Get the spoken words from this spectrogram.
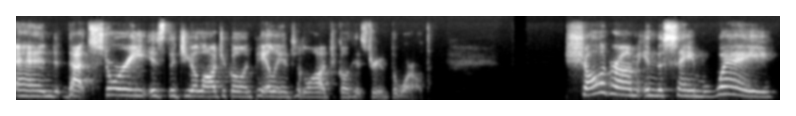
and that story is the geological and paleontological history of the world Shalagram, in the same way,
